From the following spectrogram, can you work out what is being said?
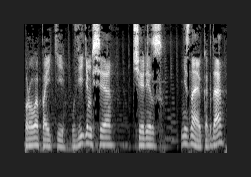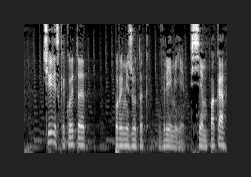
про IT. Увидимся через, не знаю когда, через какой-то промежуток времени. Всем пока!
